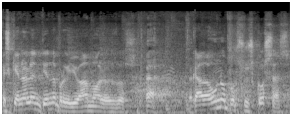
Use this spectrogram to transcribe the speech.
Es que no lo entiendo porque yo amo a los dos. Cada uno por sus cosas.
